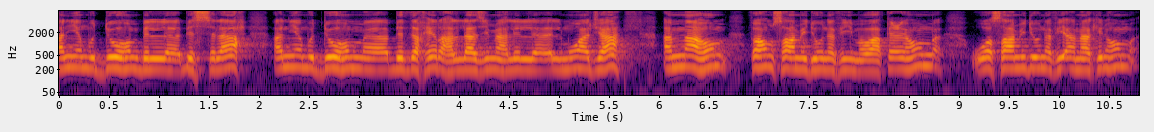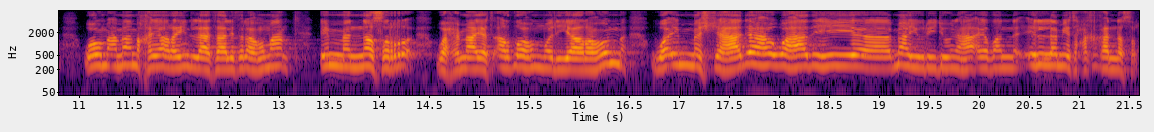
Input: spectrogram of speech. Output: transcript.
أن يمدوهم بالسلاح أن يمدوهم بالذخيرة اللازمة للمواجهة. أما هم فهم صامدون في مواقعهم وصامدون في أماكنهم وهم أمام خيارين لا ثالث لهما إما النصر وحماية أرضهم وديارهم وإما الشهادة وهذه ما يريدونها أيضا إن لم يتحقق النصر.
